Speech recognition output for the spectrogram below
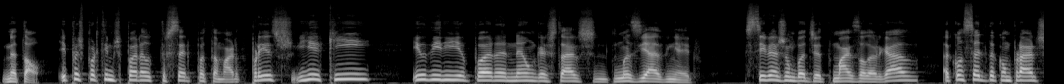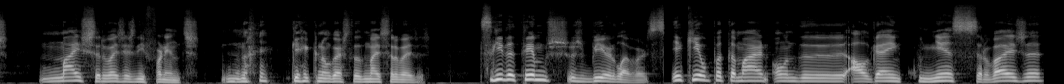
Natal. E depois partimos para o terceiro patamar de preços e aqui eu diria para não gastares demasiado dinheiro. Se tiveres um budget mais alargado, aconselho-te a comprares mais cervejas diferentes. Quem é que não gosta de mais cervejas? De seguida temos os beer lovers. E aqui é o patamar onde alguém conhece cerveja,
